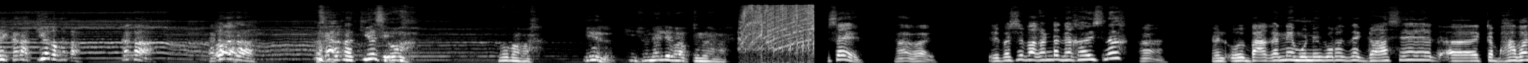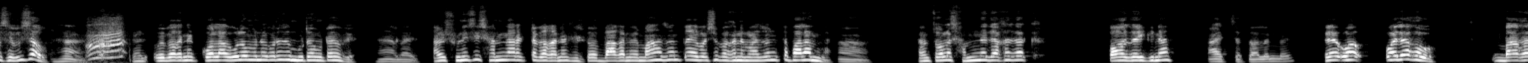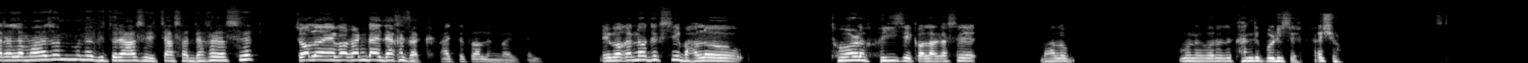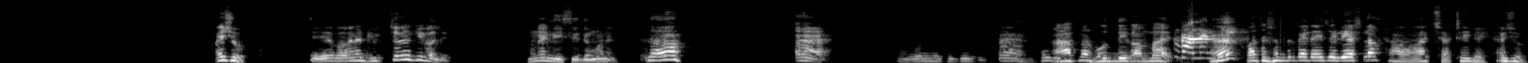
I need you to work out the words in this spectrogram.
এই কাকা কি হলো কাকা? কাকা ও কাকা কাকা। কি আছে? ও। বাবা কি হলো? কি শুনাইলে বাপ তুমি আমার? সাইদ হ্যাঁ ভাই। এই পাশে বাগানটা দেখা হয়েছে না? হ্যাঁ। ওই বাগানে মনে করো যে গাছের একটা ভাব আছে বুঝছ? হ্যাঁ। ওই বাগানের কলাগুলো মনে করো যে মোটা মোটা হবে। হ্যাঁ ভাই। আমি শুনেছি সামনে আর একটা বাগান আছে তো বাগানের মাহাজন তো এবছর বাগানের মহাজন তো পালাম না। হ্যাঁ। কারণ চলো সামনে দেখা যাক পাওয়া যায় কিনা। আচ্ছা চলেন ভাই। ওই দেখো। বাগান আলা মহাজন মনে ভিতরে আছে চাষা দেখা যাচ্ছে। চলো এই বাগানটায় দেখা যাক। আচ্ছা চলেন ভাই চলেন। এই বাগানেও দেখছি ভালো থোড় হয়েছে কলা গাছে ভালো মনে করো যে খান্দি পড়িছে। এসো আইসো। এ বাগানে ঢুকতে হবে কি বলে? মনে হয় নিছি দে মনে না। আহ। আপনার বুদ্ধি কম ভাই। হ্যাঁ? কত সুন্দর কাটাই চলে আসলাম। আচ্ছা ঠিক আছে আইসো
